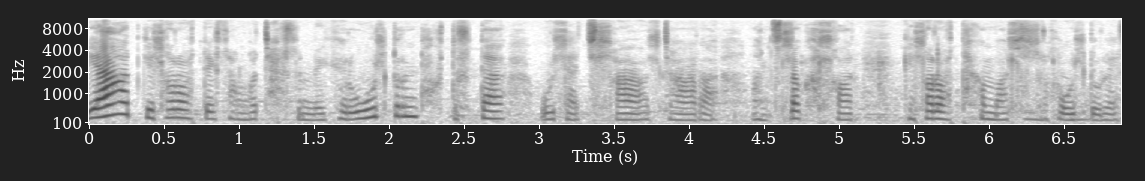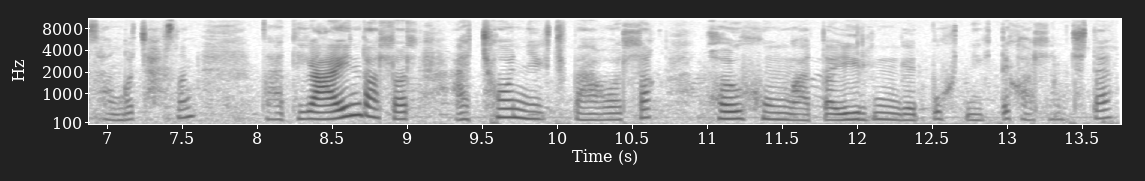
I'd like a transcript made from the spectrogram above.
яагаад гэлгаруудыг сонгож авсан бэ гэхээр үйлдвэр нь тогтвортой үйл ажиллагаа болж байгаараа онцлог болохоор гэлгарууд дахин боловсрох үйлдвэрээ сонгож авсан. За тэгээ аянд бол аж ахуй нэгж байгууллага, хувь хүн одоо иргэн гээд бүгд нэгдэх боломжтой.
